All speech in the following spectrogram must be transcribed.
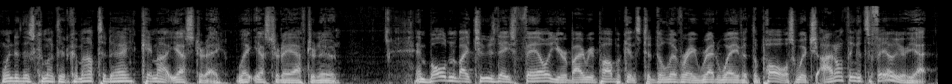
When did this come out? Did it come out today? Came out yesterday, late yesterday afternoon. Emboldened by Tuesday's failure by Republicans to deliver a red wave at the polls, which I don't think it's a failure yet.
